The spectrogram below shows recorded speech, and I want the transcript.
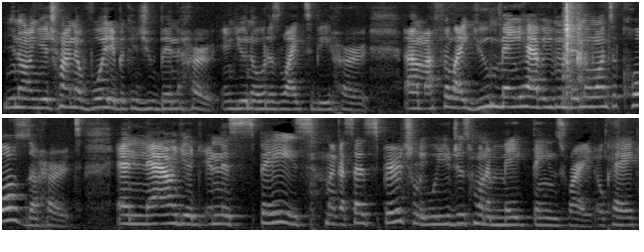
you know, and you're trying to avoid it because you've been hurt and you know what it's like to be hurt. Um, I feel like you may have even been the one to cause the hurt. And now you're in this space, like I said, spiritually, where you just want to make things right, okay?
